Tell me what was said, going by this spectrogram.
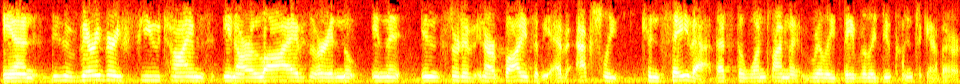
And these are very, very few times in our lives or in the in the in sort of in our bodies that we actually can say that. That's the one time that really they really do come together.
